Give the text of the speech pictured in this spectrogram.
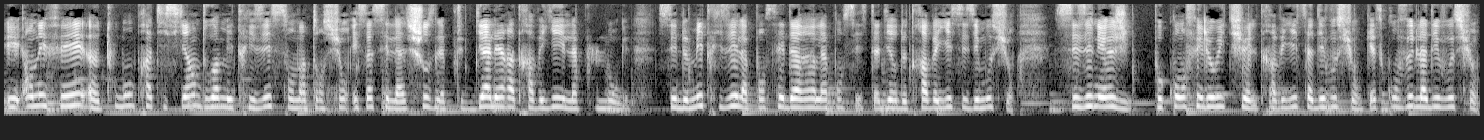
Et en effet, euh, tout bon praticien doit maîtriser son intention. Et ça, c'est la chose la plus galère à travailler et la plus longue. C'est de maîtriser la pensée derrière la pensée, c'est-à-dire de travailler ses émotions, ses énergies. Pourquoi on fait le rituel? Travailler sa dévotion. Qu'est-ce qu'on veut de la dévotion?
